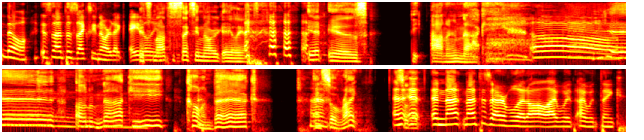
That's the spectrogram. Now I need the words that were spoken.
no, it's not the sexy Nordic aliens. It's not the sexy Nordic aliens. it is the Anunnaki. Oh. Yeah, Anunnaki coming back. And so, right. and, so and, that- and not not desirable at all. I would I would think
